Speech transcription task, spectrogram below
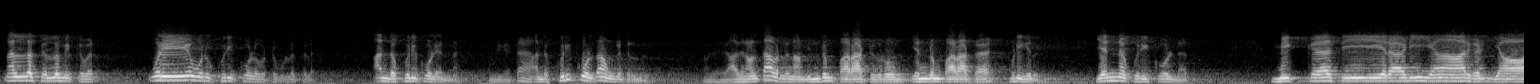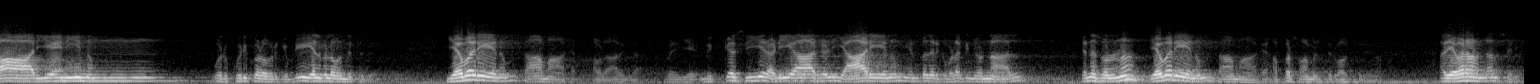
நல்ல செல்வமிக்கவர் ஒரே ஒரு குறிக்கோள் அவற்ற உள்ளத்துல. அந்த குறிக்கோள் என்ன? அப்படின்னு கேட்டா அந்த குறிக்கோள் தான் அவங்ககிட்ட இருந்தது. அதனால தான் அவர்களை நாம் இன்றும் பாராட்டுகிறோம் என்றும் பாராட்ட முடிகிறது. என்ன குறிக்கோள்னர்? மிக்க சீரடியார்கள் யார் எனினும். ஒரு குறிக்கோள் அவருக்கு இப்படி இயல்புல வந்துட்டது. எவரேனும் தாமாக மிக்க சீர் அடியார்கள் யாரேனும் என்பதற்கு விளக்கம் சொன்னால் என்ன சொல்லணும்? எவரேனும் தாமாக. அப்பர் சுவாமி திருவாக்கு சொல்லிடலாம் அது எவரா இருந்தாலும் சரி.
